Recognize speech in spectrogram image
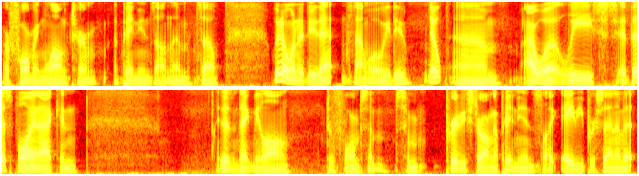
are forming long term opinions on them. So we don't want to do that. It's not what we do. Nope. Um, I will at least at this point I can. It doesn't take me long to form some some pretty strong opinions, like eighty percent of it.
